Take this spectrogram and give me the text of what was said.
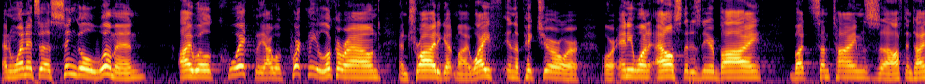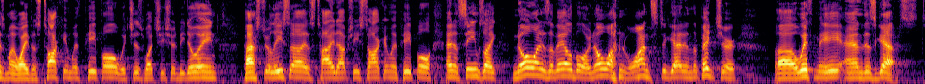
and when it's a single woman, I will quickly, I will quickly look around and try to get my wife in the picture or, or anyone else that is nearby. But sometimes, uh, oftentimes, my wife is talking with people, which is what she should be doing. Pastor Lisa is tied up, she's talking with people, and it seems like no one is available or no one wants to get in the picture uh, with me and this guest.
